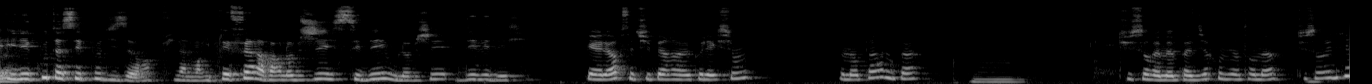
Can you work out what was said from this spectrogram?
Il écoute assez peu Deezer, hein, finalement. Il préfère avoir l'objet CD ou l'objet DVD. Et alors, cette super euh, collection? On en parle ou pas? Euh, Tu saurais même pas dire combien t'en as. Tu saurais dire?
